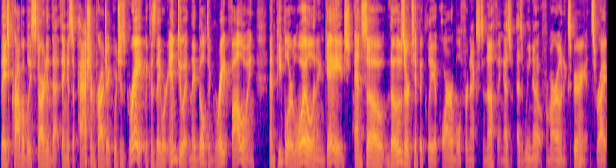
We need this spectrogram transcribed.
They probably started that thing as a passion project, which is great because they were into it and they built a great following and people are loyal and engaged. And so those are typically acquirable for next to nothing as as we know from our own experience, right?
